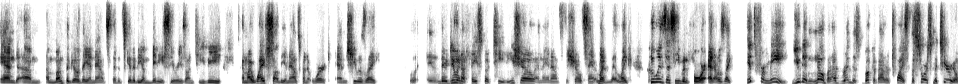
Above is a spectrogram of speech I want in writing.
and um, a month ago they announced that it's going to be a mini series on tv and my wife saw the announcement at work and she was like they're doing a facebook tv show and they announced the show like, like who is this even for and i was like it's for me you didn't know but i've read this book about her twice the source material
